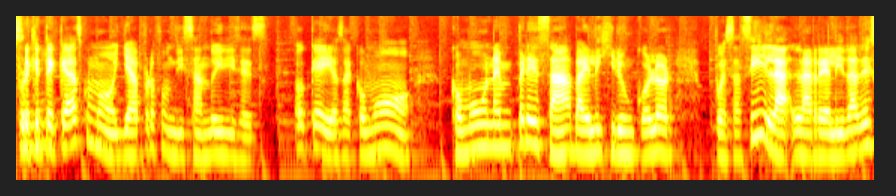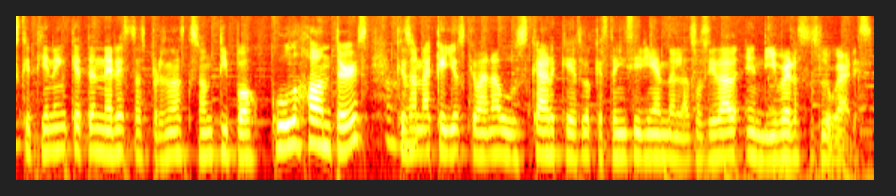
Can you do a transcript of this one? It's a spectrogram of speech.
porque sí. te quedas como ya profundizando y dices, ok, o sea, ¿cómo, cómo una empresa va a elegir un color? Pues así, la, la realidad es que tienen que tener estas personas que son tipo cool hunters, que son aquellos que van a buscar qué es lo que está incidiendo en la sociedad en diversos lugares.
